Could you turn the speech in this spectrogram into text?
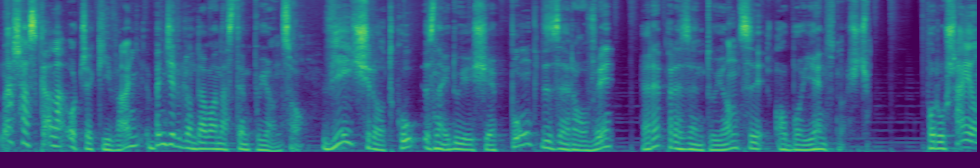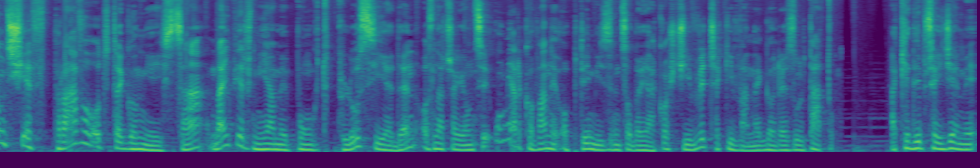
Nasza skala oczekiwań będzie wyglądała następująco. W jej środku znajduje się punkt zerowy reprezentujący obojętność. Poruszając się w prawo od tego miejsca, najpierw mijamy punkt plus 1 oznaczający umiarkowany optymizm co do jakości wyczekiwanego rezultatu. A kiedy przejdziemy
